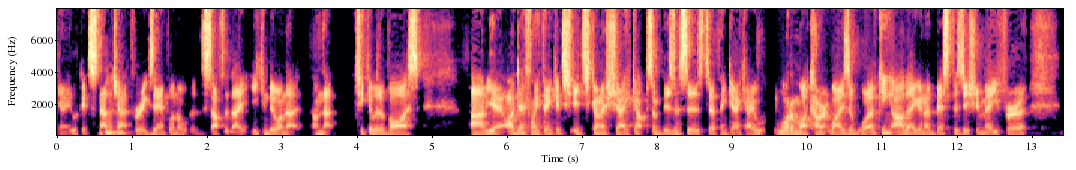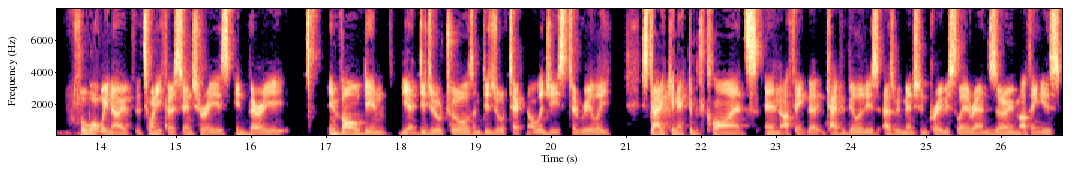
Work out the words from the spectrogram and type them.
You know, you look at Snapchat, mm-hmm. for example, and all the stuff that they you can do on that on that particular device. Um, yeah, I definitely think it's it's going to shake up some businesses to think, okay, what are my current ways of working? Are they going to best position me for for what we know the 21st century is in very involved in yeah digital tools and digital technologies to really stay connected with clients. And I think the capabilities, as we mentioned previously around Zoom, I think is,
